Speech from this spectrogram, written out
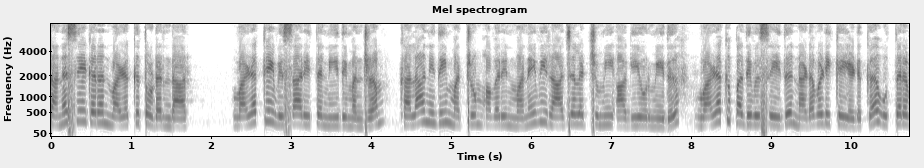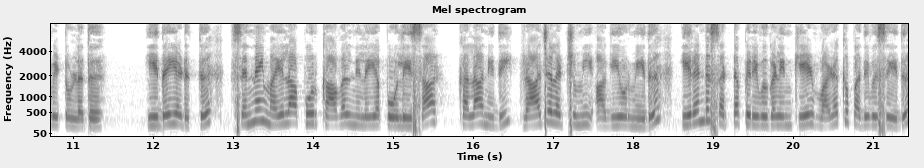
தனசேகரன் வழக்கு தொடர்ந்தார். வழக்கை விசாரித்த நீதிமன்றம் கலாநிதி மற்றும் அவரின் மனைவி ராஜலட்சுமி ஆகியோர் மீது வழக்கு பதிவு செய்து நடவடிக்கை எடுக்க உத்தரவிட்டுள்ளது. இதையடுத்து சென்னை மயிலாப்பூர் காவல் நிலைய போலீசார் கலாநிதி ராஜலட்சுமி ஆகியோர் மீது இரண்டு சட்டப்பிரிவுகளின் கீழ் வழக்கு பதிவு செய்து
